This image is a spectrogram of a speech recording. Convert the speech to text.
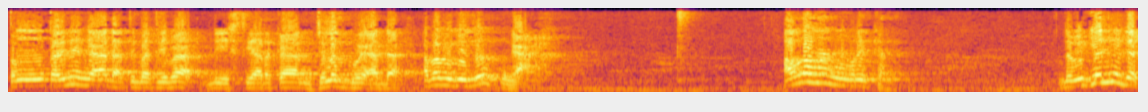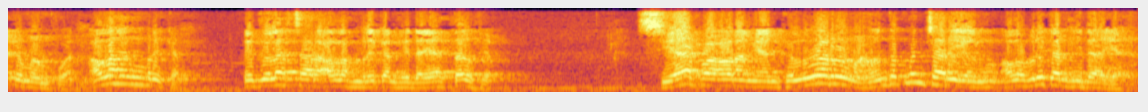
Teng tadinya ada, tiba-tiba diikhtiarkan, jelek gue ada. Apa begitu? Enggak. Allah yang memberikan. Demikian juga kemampuan. Allah yang memberikan. Itulah cara Allah memberikan hidayah taufik. Siapa orang yang keluar rumah untuk mencari ilmu, Allah berikan hidayah.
